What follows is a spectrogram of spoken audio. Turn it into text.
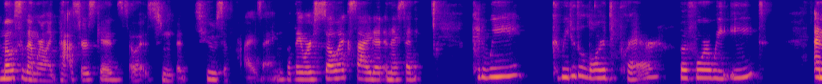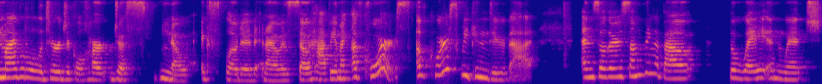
most of them were like pastors' kids, so it shouldn't be too surprising. But they were so excited, and they said, "Could we, could we do the Lord's Prayer before we eat?" and my little liturgical heart just you know exploded and i was so happy i'm like of course of course we can do that and so there's something about the way in which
